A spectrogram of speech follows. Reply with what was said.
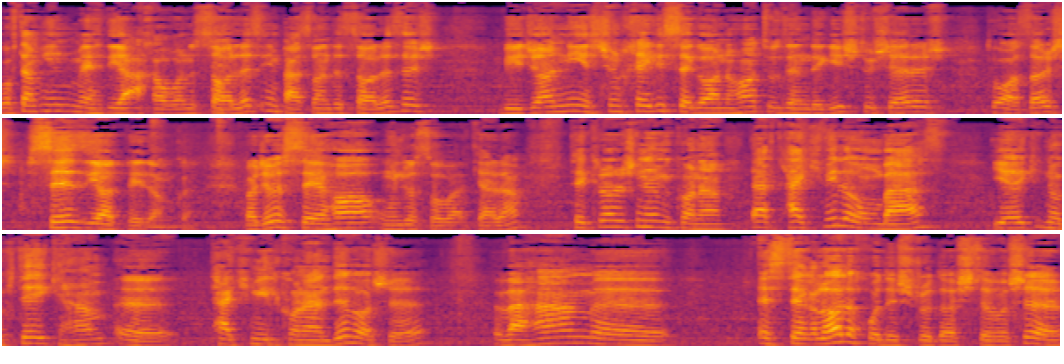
گفتم این مهدی اخوان سالس این پسوند سالسش بیجان نیست چون خیلی سگانه ها تو زندگیش تو شعرش تو آثارش سه زیاد پیدا می‌کنه. راجع به سه ها اونجا صحبت کردم. تکرارش نمی‌کنم. در تکمیل اون بحث یک نکته ای که هم تکمیل کننده باشه و هم استقلال خودش رو داشته باشه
